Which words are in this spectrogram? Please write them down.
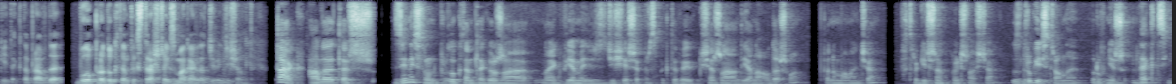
II tak naprawdę, było produktem tych strasznych zmagań lat 90. Tak, ale też z jednej strony produktem tego, że no jak wiemy z dzisiejszej perspektywy księżna Diana odeszła w pewnym momencie, w tragicznych okolicznościach. Z drugiej strony również lekcji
